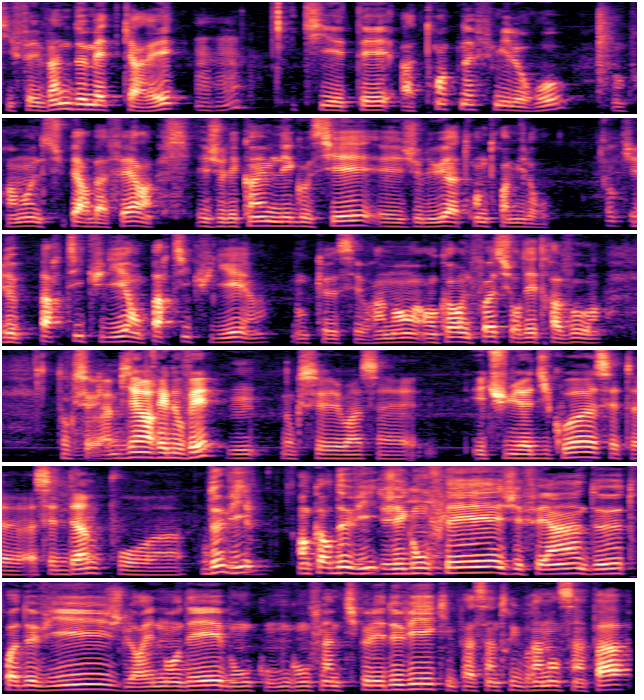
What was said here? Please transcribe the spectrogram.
Qui fait 22 mètres carrés, Mhm. Qui était à 39 000 euros. Donc, vraiment une superbe affaire. Et je l'ai quand même négocié, et je l'ai eu à 33 000 euros. De particulier en particulier. hein. Donc, euh, c'est vraiment, encore une fois, sur des travaux. hein. Donc, c'est un bien rénové. Mm. Donc, c'est, ouais, c'est- Et tu lui as dit quoi à cette, euh, à cette dame pour. euh, pour- Devis, encore devis. Devis. J'ai gonflé, j'ai fait un, deux, trois devis. Je leur ai demandé bon, qu'on me gonfle un petit peu les devis, qu'ils me fassent un truc vraiment sympa.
